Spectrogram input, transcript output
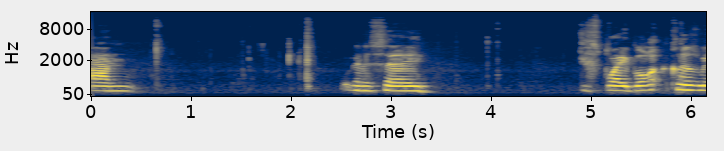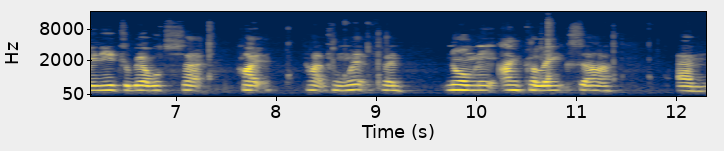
Um, we're going to say display block because we need to be able to set height height and width and normally anchor links are um,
